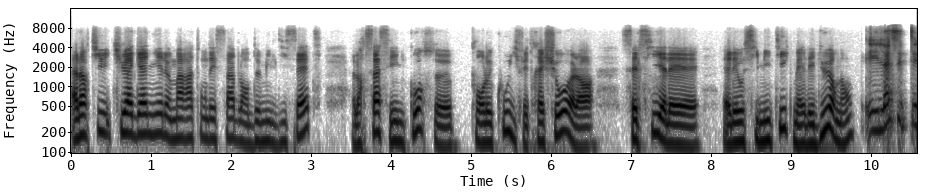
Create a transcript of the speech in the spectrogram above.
Alors, tu, tu, as gagné le Marathon des Sables en 2017. Alors ça, c'est une course, euh, pour le coup, il fait très chaud. Alors celle-ci, elle est, elle est aussi mythique, mais elle est dure, non? Et là, c'était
